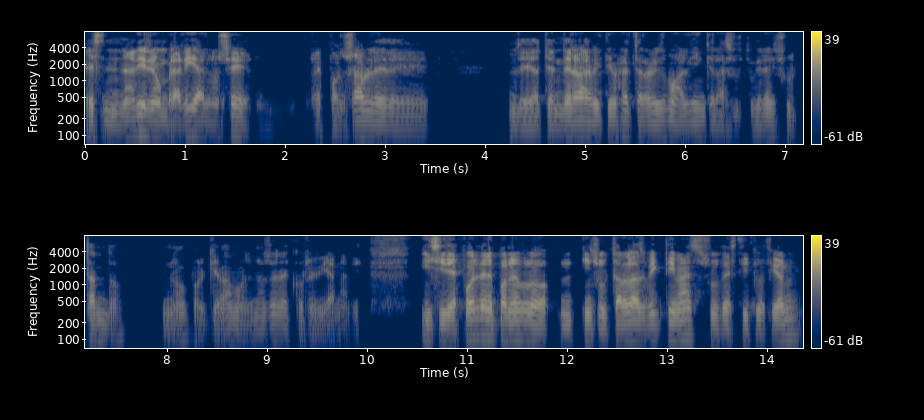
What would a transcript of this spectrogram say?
es, nadie nombraría, no sé, responsable de, de atender a las víctimas del terrorismo a alguien que las estuviera insultando, ¿no? Porque vamos, no se le ocurriría a nadie. Y si después de ponerlo, insultar a las víctimas, su destitución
